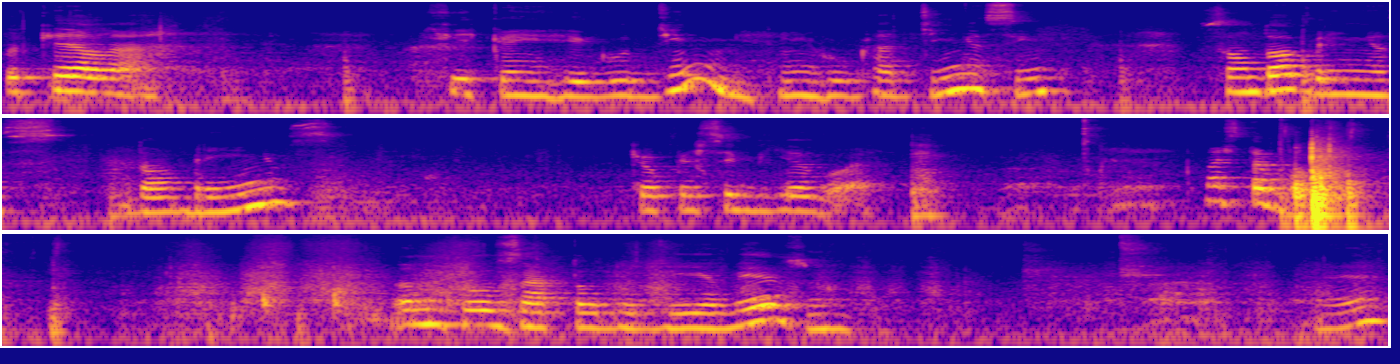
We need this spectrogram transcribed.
Porque ela fica enrugudinha, enrugadinha assim. São dobrinhas, dobrinhas que eu percebi agora. Mas tá bom. Eu não vou usar todo dia mesmo. Né?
